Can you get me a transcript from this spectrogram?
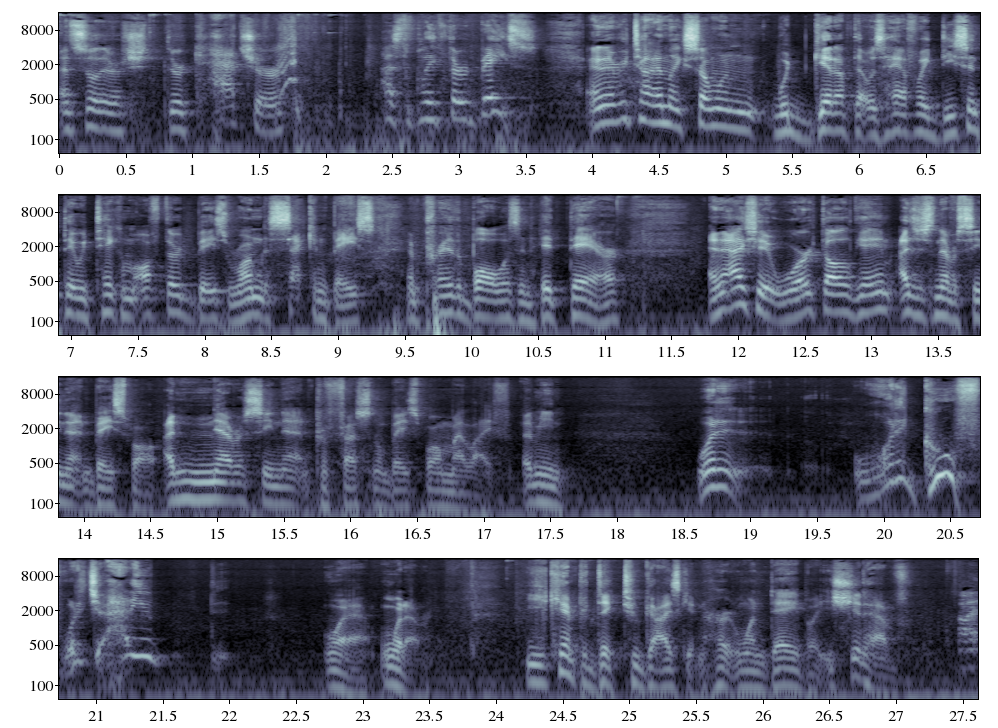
and so their their catcher has to play third base. And every time like someone would get up that was halfway decent, they would take him off third base, run to second base, and pray the ball wasn't hit there. And actually, it worked all game. I just never seen that in baseball. I've never seen that in professional baseball in my life. I mean, what a what a goof! What did you? How do you? Whatever. Whatever. You can't predict two guys getting hurt in one day, but you should have I,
